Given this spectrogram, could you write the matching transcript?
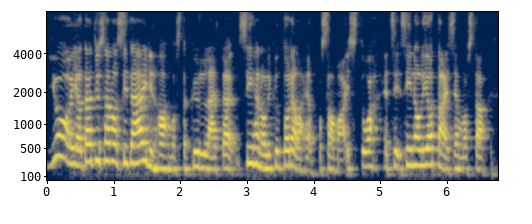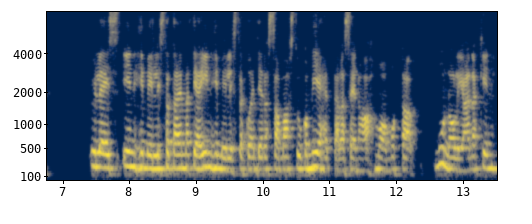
Joo, ja täytyy sanoa sitä äidin hahmosta kyllä, että siihen oli kyllä todella helppo samaistua. Et si- siinä oli jotain semmoista yleisinhimillistä, tai en mä tiedä inhimillistä, kun en tiedä samastuuko miehet tällaiseen hahmoon, mutta mun oli ainakin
